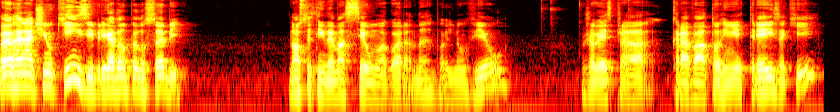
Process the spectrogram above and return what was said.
O Renatinho 15, brigadão pelo sub. Nossa, ele tem Dama C1 agora, né? Bom, ele não viu. Vou jogar isso pra cravar a torre E3 aqui.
